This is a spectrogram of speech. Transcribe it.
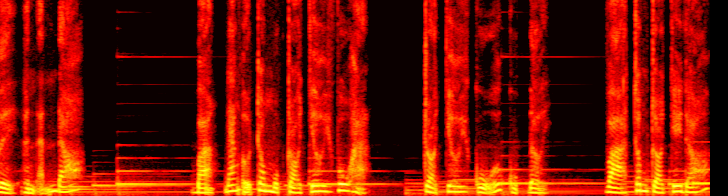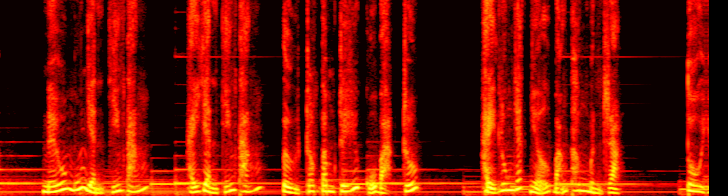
về hình ảnh đó. Bạn đang ở trong một trò chơi vô hạn, trò chơi của cuộc đời. Và trong trò chơi đó, nếu muốn giành chiến thắng, hãy giành chiến thắng từ trong tâm trí của bạn trước. Hãy luôn nhắc nhở bản thân mình rằng, tôi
